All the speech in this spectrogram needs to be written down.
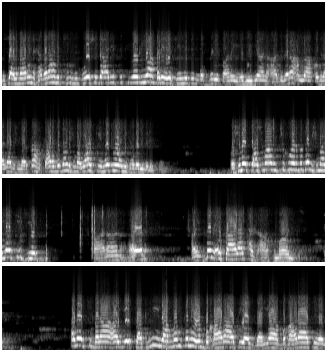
مسلمانان خبران چین گوش داری فتیوریا بری رسیمیت مخبری پانے یہودیان آدگرہ اللہ قدر اللہ شما رفاہ کار بکن، شما یاد قیمت وانی خبری برسن و شما چشمان چکور بکن، شما یاد کی چیئے آران اور ایدن اصالت از آسمان اگر چی برا آئیے تکمیل ممکن ہے بخاراتی از دریا بخاراتی از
